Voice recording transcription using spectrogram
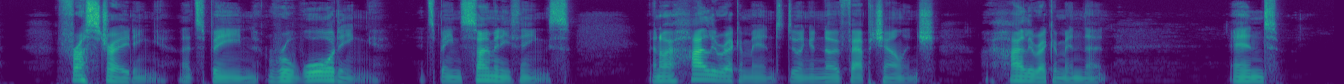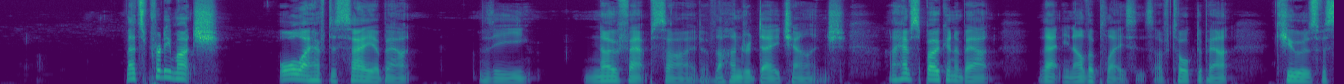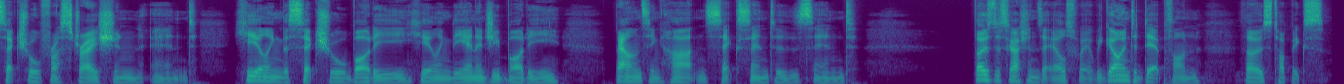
frustrating. That's been rewarding. It's been so many things. And I highly recommend doing a NoFap challenge. I highly recommend that. And that's pretty much all I have to say about the NoFap side of the 100 day challenge. I have spoken about that in other places. I've talked about cures for sexual frustration and healing the sexual body, healing the energy body, balancing heart and sex centers, and those discussions are elsewhere. We go into depth on those topics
